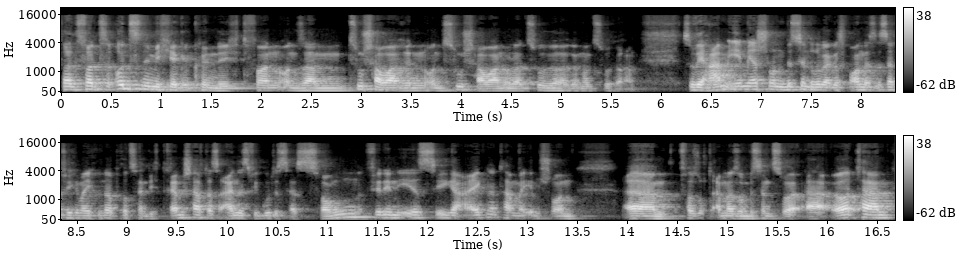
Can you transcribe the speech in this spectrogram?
Sonst wird uns nämlich hier gekündigt von unseren Zuschauerinnen und Zuschauern oder Zuhörerinnen und Zuhörern. So, wir haben eben ja schon ein bisschen drüber gesprochen. Das ist natürlich immer nicht hundertprozentig trennscharf. Das eine ist, wie gut ist der Song für den ESC geeignet? Haben wir eben schon ähm, versucht einmal so ein bisschen zu erörtern.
